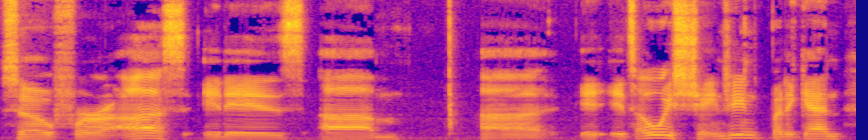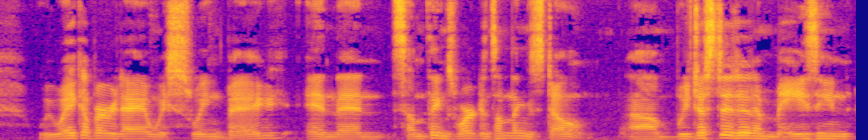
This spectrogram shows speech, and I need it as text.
So for us, it is, um, uh, it, it's always changing. But again, we wake up every day and we swing big, and then some things work and some things don't. Um, we just did an amazing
